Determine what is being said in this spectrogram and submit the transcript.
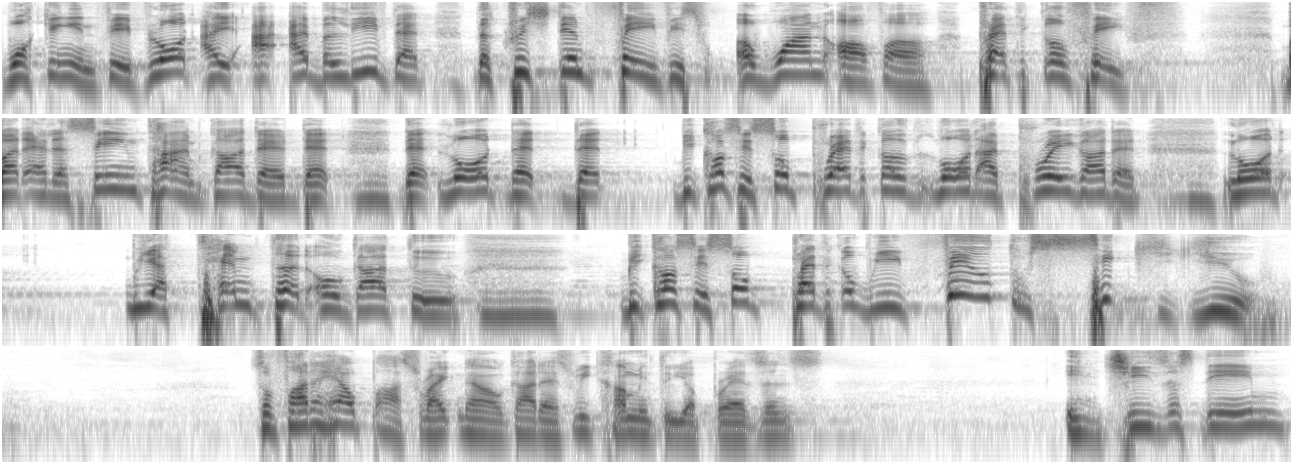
walking in faith. Lord, I, I, I believe that the Christian faith is a one of a practical faith. But at the same time, God, that that that Lord, that that because it's so practical, Lord, I pray, God, that Lord, we are tempted, oh God, to because it's so practical, we fail to seek you. So, Father, help us right now, God, as we come into your presence. In Jesus' name,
